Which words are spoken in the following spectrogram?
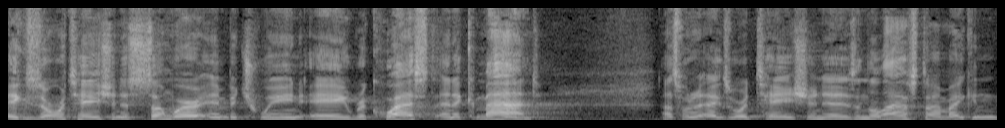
exhortation is somewhere in between a request and a command. That's what an exhortation is. And the last time I can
